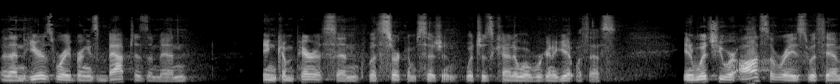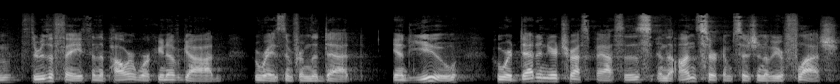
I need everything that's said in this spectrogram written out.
And then here's where he brings baptism in, in comparison with circumcision, which is kind of what we're going to get with this. In which you were also raised with him through the faith and the power working of God, who raised him from the dead. And you, who were dead in your trespasses and the uncircumcision of your flesh,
